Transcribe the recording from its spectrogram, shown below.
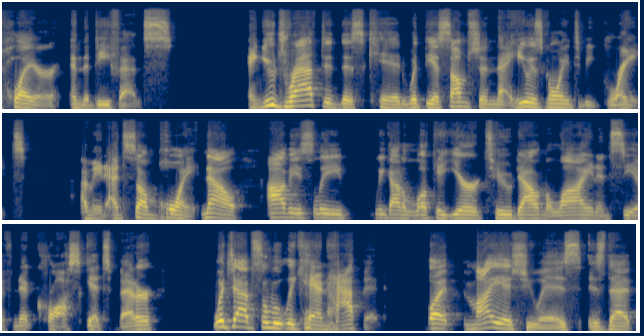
player in the defense. And you drafted this kid with the assumption that he was going to be great. I mean, at some point. Now, obviously, we got to look a year or two down the line and see if Nick Cross gets better, which absolutely can happen. But my issue is is that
